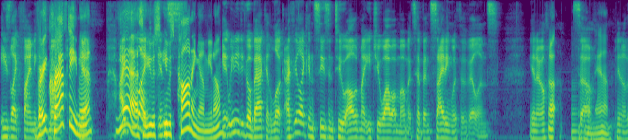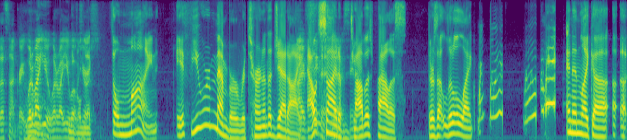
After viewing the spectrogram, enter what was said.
he's like finding very his crafty, man. Yeah. Yeah, so like he was in he was conning him, you know. It- we need to go back and look. I feel like in season two, all of my Ichiwawa moments have been siding with the villains. You know, Uh, so oh man. you know that's not great. What about you? What about you? What was Evil Nick. yours? So mine, if you remember Return of the Jedi, I've outside Yeah, of I've it. Jabba's palace, there's that little like and then like a, a,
